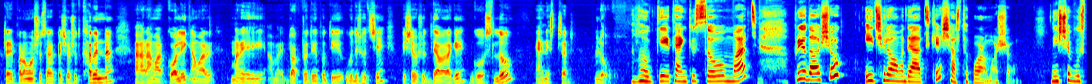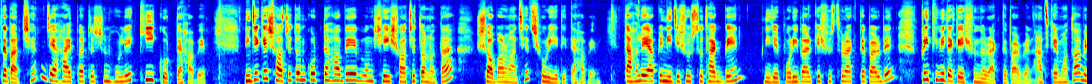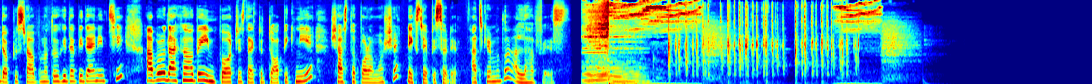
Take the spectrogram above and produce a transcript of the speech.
ডাক্তারের পরামর্শ ছাড়া পেশা ওষুধ খাবেন না। আর আমার কলিগ আমার মানে আমার ডক্টরদের প্রতি উপদেশ হচ্ছে, পেশা ওষুধ দেওয়ার আগে go slow and low okay thank you so much প্রিয় দর্শক, এই ছিল আমাদের আজকের স্বাস্থ্য পরামর্শ। নিশ্চয়ই বুঝতে পারছেন যে হাইপারটেনশন হলে কি করতে হবে। নিজেকে সচেতন করতে হবে এবং সেই সচেতনতা সবার মাঝে ছড়িয়ে দিতে হবে। তাহলে আপনি নিজে সুস্থ থাকবেন নিজের পরিবারকে সুস্থ রাখতে পারবেন, পৃথিবীটাকে সুন্দর রাখতে পারবেন। আজকের মতো আমি ডক্টর শ্রাবণ তৌহিদা বিদায় নিচ্ছি। আবারও দেখা হবে ইম্পর্টেন্স একটা টপিক নিয়ে স্বাস্থ্য পরামর্শের নেক্সট এপিসোডে আজকের মতো আল্লাহ হাফেজ।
